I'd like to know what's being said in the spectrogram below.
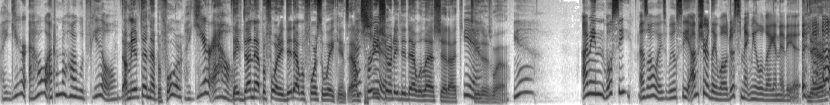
A year out? I don't know how I would feel. I mean, they've done that before. A year out. They've done that before. They did that with Force Awakens. And That's I'm pretty true. sure they did that with Last Jedi Yeah. teaser as well. yeah. I mean, we'll see. As always, we'll see. I'm sure they will, just to make me look like an idiot. Yeah.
